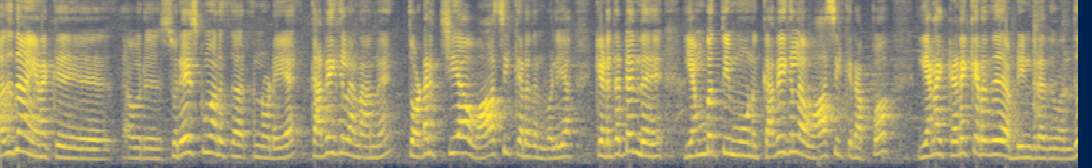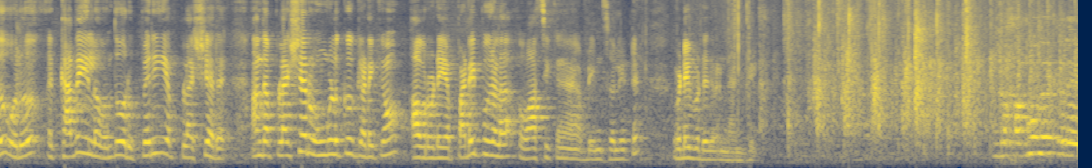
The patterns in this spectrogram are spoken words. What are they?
அதுதான் எனக்கு ஒரு சுரேஷ்குமார் சாரனுடைய கதைகளை நான் தொடர்ச்சியாக வாசிக்கிறதன் வழியாக கிட்டத்தட்ட இந்த எண்பத்தி மூணு கதைகளை வாசிக்கிறப்போ எனக்கு கிடைக்கிறது அப்படின்றது வந்து ஒரு கதையில் வந்து ஒரு பெரிய ப்ளஷர் அந்த ப்ளஷர் உங்களுக்கும் கிடைக்கும் அவருடைய படைப்புகளை வாசிக்குங்க அப்படின்னு சொல்லிட்டு விடைபெறுகிறேன். நன்றி. இந்த சமூகத்திலே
